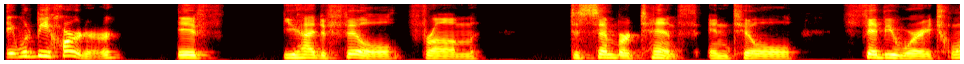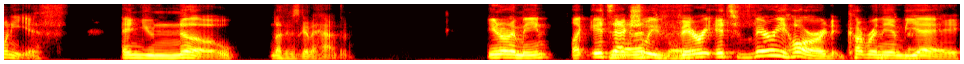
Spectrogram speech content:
it would be harder if you had to fill from December 10th until February 20th and you know nothing's going to happen. You know what I mean? Like it's yeah, actually very it's very hard covering the NBA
